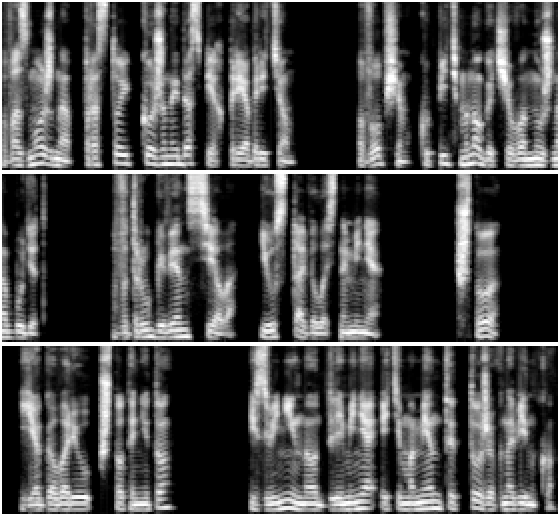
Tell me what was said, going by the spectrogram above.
Возможно, простой кожаный доспех приобретем. В общем, купить много чего нужно будет. Вдруг Вен села и уставилась на меня. Что? Я говорю что-то не то? Извини, но для меня эти моменты тоже в новинку.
